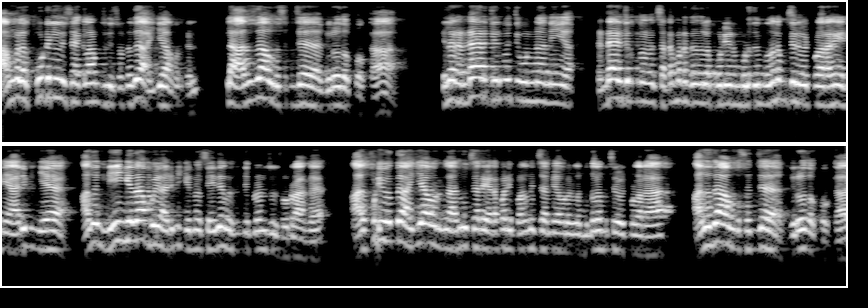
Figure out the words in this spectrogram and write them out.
அவங்கள கூட்டணியில் சேர்க்கலாம்னு சொல்லி சொன்னது ஐயா அவர்கள். இல்ல அதுதான் அவர் செஞ்ச விரோத போக்கா? இல்ல ரெண்டாயிரத்தி இருபத்தி ஒண்ணு நீங்க ரெண்டாயிரத்தி இருபத்தி ஒண்ணு சட்டமன்ற தேர்தலில் போட்டியிடும் பொழுது முதலமைச்சர் வேட்பாளராக என்னை அறிவிங்க. அது நீங்க தான் போய் அறிவிக்கணும் செய்தியாளர் சந்திக்கணும்னு சொல்லி சொல்றாங்க. அப்படி வந்து ஐயா அவர்கள் அறிவிச்சாரு எடப்பாடி பழனிசாமி அவர்கள் முதலமைச்சர் வேட்பாளரா? அதுதான் அவர் செஞ்ச விரோத போக்கா?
